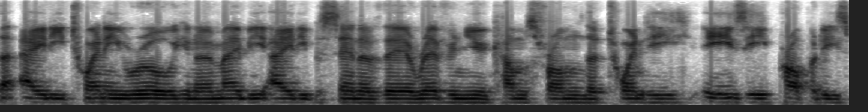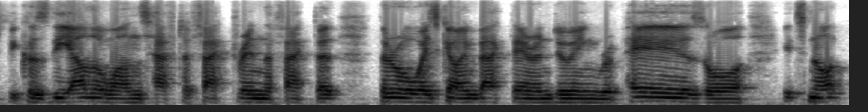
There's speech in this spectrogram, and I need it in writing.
the 80 20 rule, you know, maybe 80% of their revenue comes from the 20 easy properties because the other ones have to factor in the fact that they're always going back there and doing repairs or it's not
